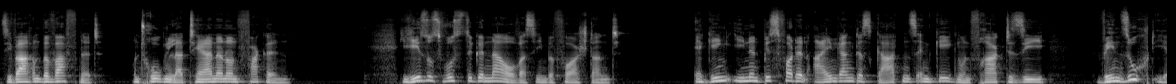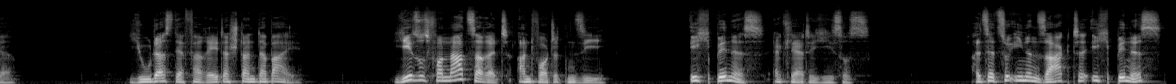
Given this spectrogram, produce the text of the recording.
Sie waren bewaffnet und trugen Laternen und Fackeln. Jesus wusste genau, was ihm bevorstand. Er ging ihnen bis vor den Eingang des Gartens entgegen und fragte sie Wen sucht ihr? Judas der Verräter stand dabei. Jesus von Nazareth, antworteten sie. Ich bin es, erklärte Jesus. Als er zu ihnen sagte, Ich bin es,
